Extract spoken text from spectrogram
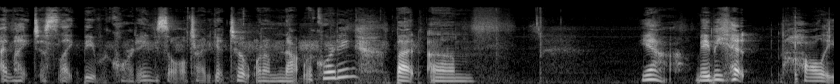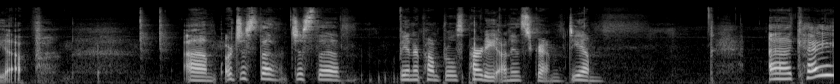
I might just like be recording, so I'll try to get to it when I'm not recording. But um, yeah, maybe hit Holly up. Um, or just the just the Vanderpump Rules party on Instagram DM. Okay,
